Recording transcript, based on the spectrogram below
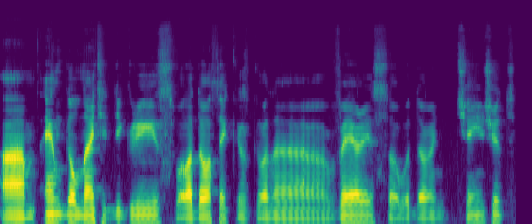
Um, angle 90 degrees. Well, I don't think it's gonna vary, so we don't change it.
